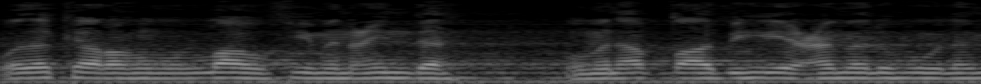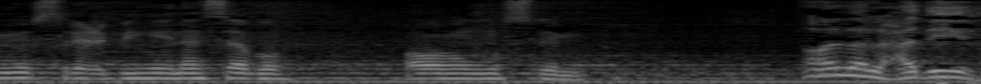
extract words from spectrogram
وذكرهم الله في من عنده ومن أبطأ به عمله لم يسرع به نسبه. رواه مسلم. هذا الحديث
